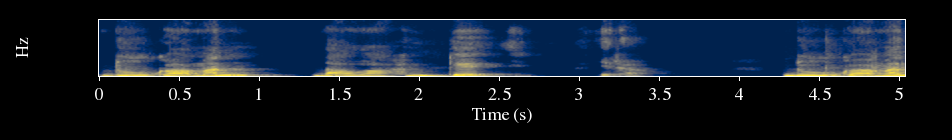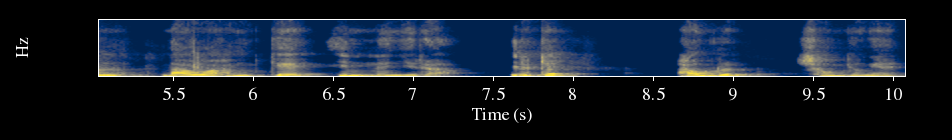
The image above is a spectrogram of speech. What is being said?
누가만 나와 함께 있느니라. 누가만 나와 함께 있느니라. 이렇게 바울은 성경에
